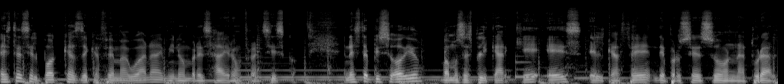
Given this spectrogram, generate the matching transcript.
Este es el podcast de Café Maguana y mi nombre es Jairon Francisco. En este episodio vamos a explicar qué es el café de proceso natural.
